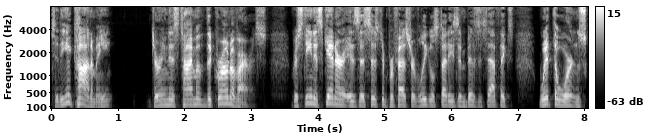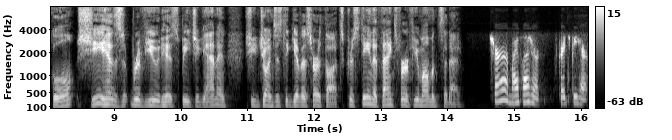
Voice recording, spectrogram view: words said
to the economy during this time of the coronavirus. Christina Skinner is assistant professor of legal studies and business ethics with the Wharton School. She has reviewed his speech again and she joins us to give us her thoughts. Christina, thanks for a few moments today. Sure, my pleasure. Great to be here.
